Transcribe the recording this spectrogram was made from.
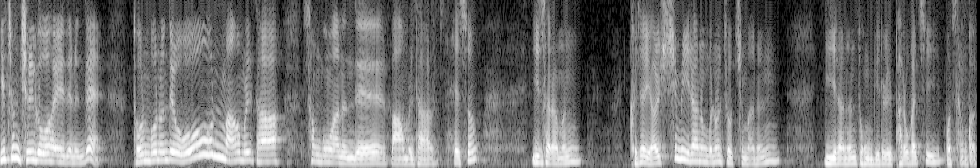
이게 좀 즐거워해야 되는데 돈 버는데 온 마음을 다 성공하는데 마음을 다 해서 이 사람은 그저 열심히 일하는 것은 좋지만은 일하는 동기를 바로가지 못한 것.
